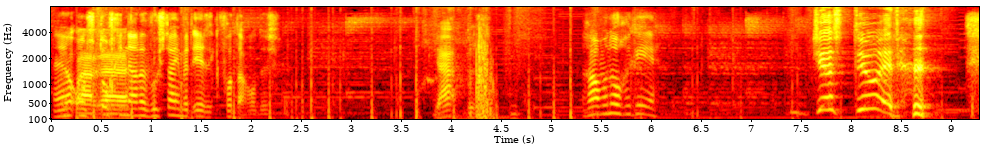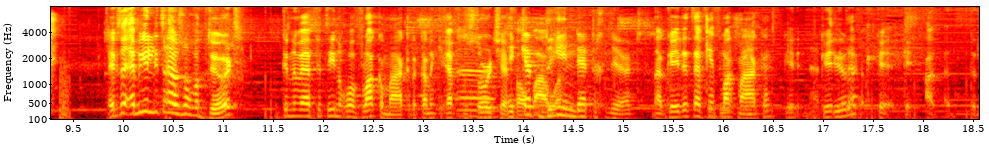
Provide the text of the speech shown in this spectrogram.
Eh, Een ons paar, tochtje eh, naar de woestijn met Erik fataal dus. Ja, dus... Dan gaan we nog een keer. Just do it! Heeft, hebben jullie trouwens nog wat dirt? Kunnen we even het hier nog wel vlakker maken. Dan kan ik hier even de Eh, storage even Ik al heb bouwen. 33 dirt. Nou, kun je dit even vlak maken? Kun je, kun je dit Natuurlijk. even... kun je- kun je- ah, dat-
